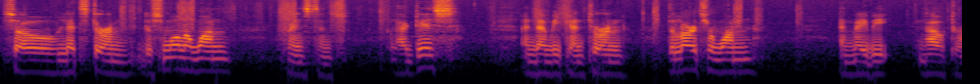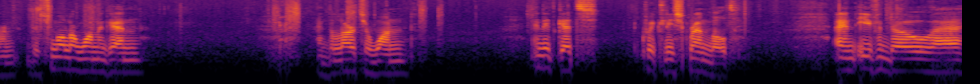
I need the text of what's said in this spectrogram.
So let's turn the smaller one, for instance, like this. And then we can turn the larger one and maybe now turn the smaller one again and the larger one and it gets quickly scrambled. And even though uh,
